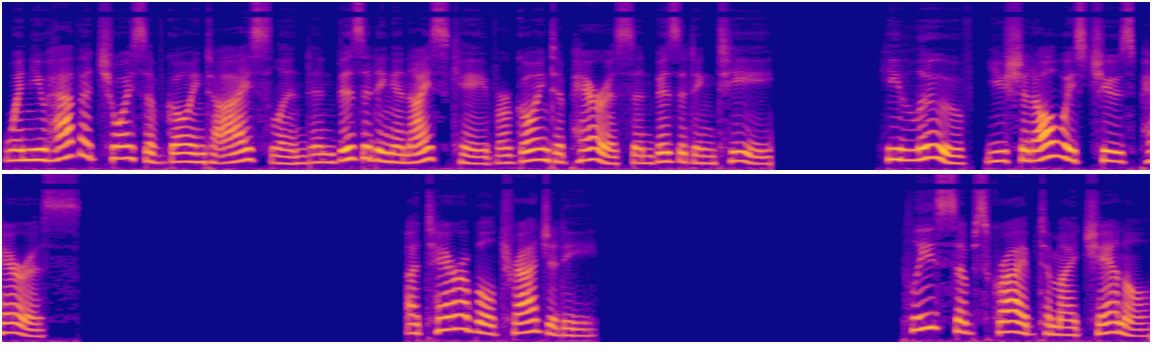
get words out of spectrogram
When you have a choice of going to Iceland and visiting an ice cave or going to Paris and visiting T. He Louvre, you should always choose Paris. A terrible tragedy. Please subscribe to my channel.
